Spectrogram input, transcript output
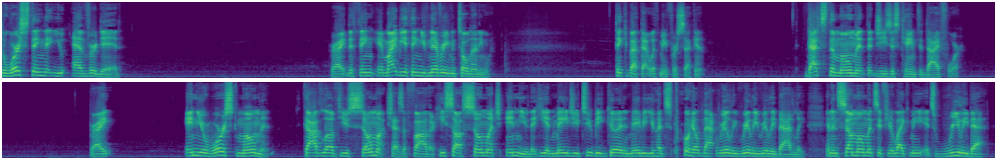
The worst thing that you ever did. Right? The thing it might be a thing you've never even told anyone. Think about that with me for a second. That's the moment that Jesus came to die for. Right? In your worst moment, God loved you so much as a father. He saw so much in you that He had made you to be good, and maybe you had spoiled that really, really, really badly. And in some moments, if you're like me, it's really bad.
